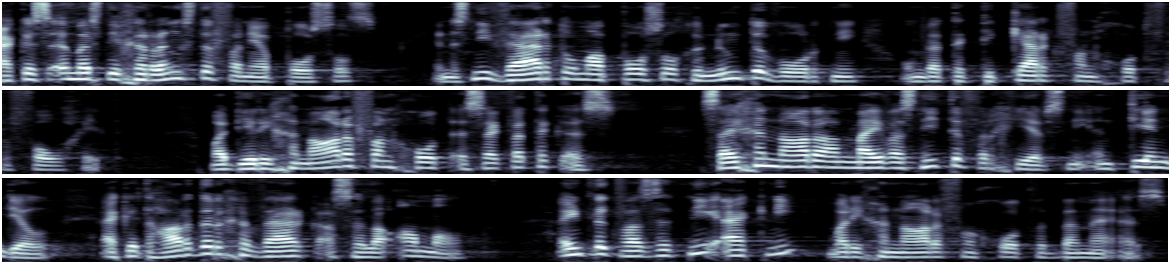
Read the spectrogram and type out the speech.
Ek is immers die geringste van die apostels en is nie werd om apostel genoem te word nie omdat ek die kerk van God vervolg het. Maar deur die genade van God is ek wat ek is. Sy genade aan my was nie te vergeefs nie, inteendeel, ek het harder gewerk as hulle almal. Eintlik was dit nie ek nie, maar die genade van God wat by my is.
